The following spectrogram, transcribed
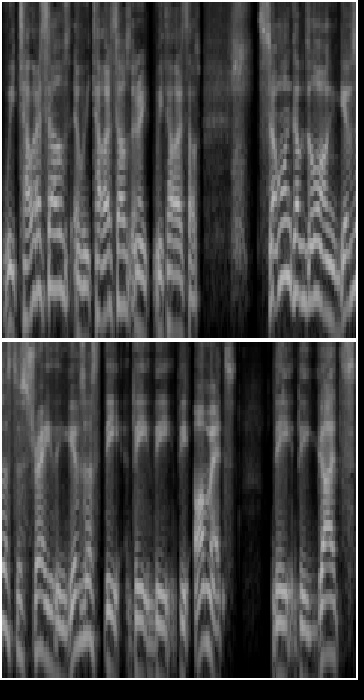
We tell ourselves and we tell ourselves and we tell ourselves someone comes along and gives us the strength and gives us the the the the ometz, the the guts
